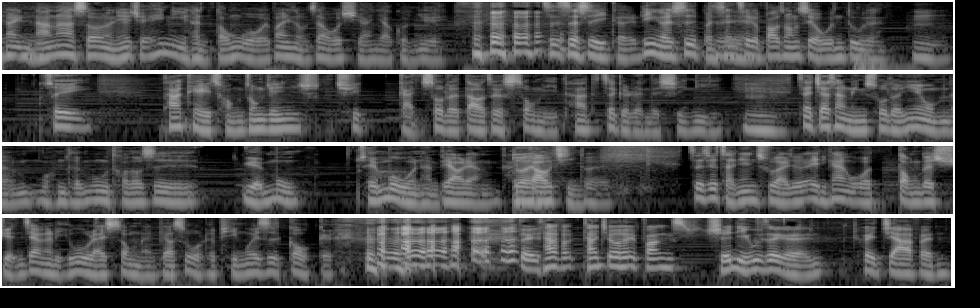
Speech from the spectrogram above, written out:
那你拿那时候呢，你会觉得哎、你很懂我，不然你怎么知道我喜欢摇滚乐？这 这是一个，另一个是本身对这个包装是有温度的，嗯。所以它可以从中间去感受得到这个送礼他这个人的心意，嗯再加上您说的，因为我们的我们的木头都是原木，所以木纹很漂亮，很高级，对，这就展现出来，就是哎、你看我懂得选这样的礼物来送人，表示我的品味是够格。对他，他就会帮选礼物这个人会加分。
